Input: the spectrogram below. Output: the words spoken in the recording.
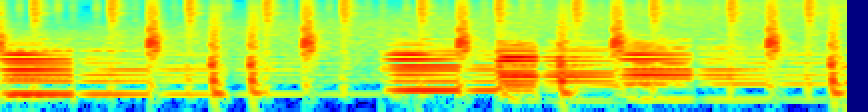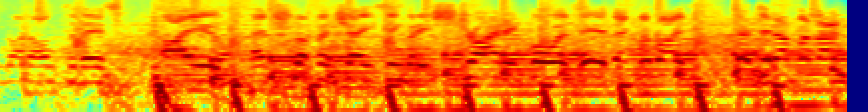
Run onto this, Ayew and Schluffer chasing, but he's striding forwards here. Declan Rice sets it up for Lanzini,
